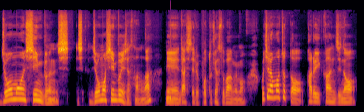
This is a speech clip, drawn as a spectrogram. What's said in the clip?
縄文新聞縄文新聞社さんが、えー出してるポッドキャスト番組も、こちらもちょっと軽い感じの、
